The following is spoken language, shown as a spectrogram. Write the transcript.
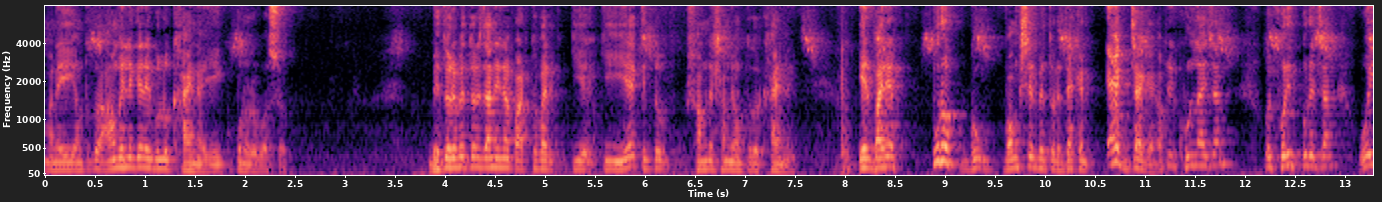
মানে এই অন্তত আওয়ামী লীগের এগুলো খায় না এই পনেরো বছর। ভেতরে ভেতরে জানি না পার্থ ভাই কি কি ইয়ে কিন্তু সামনে সামনে অন্তত খায় নাই। এর বাইরে পুরো বংশের ভেতরে দেখেন, এক জায়গায়। আপনি খুলনায় যান ওই ফরিদপুরে যান, ওই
